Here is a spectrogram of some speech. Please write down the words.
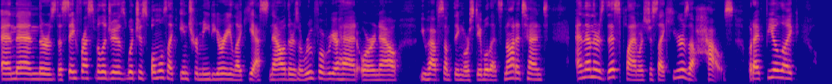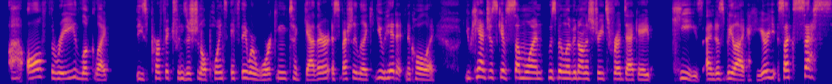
And then there's the safe rest villages, which is almost like intermediary. Like, yes, now there's a roof over your head, or now you have something more stable that's not a tent. And then there's this plan, which is just like, here's a house. But I feel like uh, all three look like these perfect transitional points if they were working together, especially like you hit it, Nicole. you can't just give someone who's been living on the streets for a decade keys and just be like, here you success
